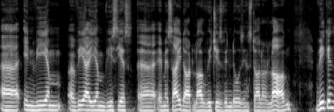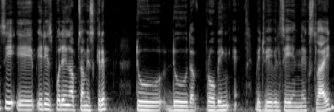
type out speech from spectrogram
uh, in VM, uh, VIM VCS uh, MSI.log, which is Windows installer log, we can see it is pulling up some script to do the probing, which we will see in next slide.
